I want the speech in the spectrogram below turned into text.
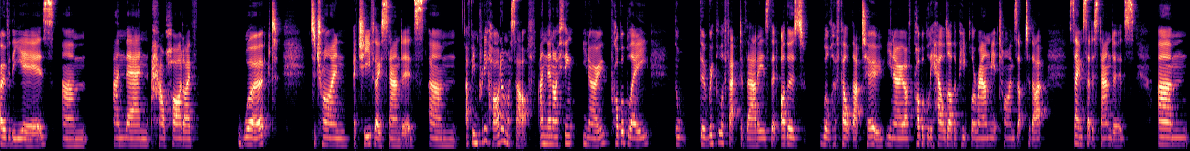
over the years, um, and then how hard I've worked to try and achieve those standards, um, I've been pretty hard on myself. And then I think, you know, probably the the ripple effect of that is that others will have felt that too. You know, I've probably held other people around me at times up to that same set of standards. Um,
